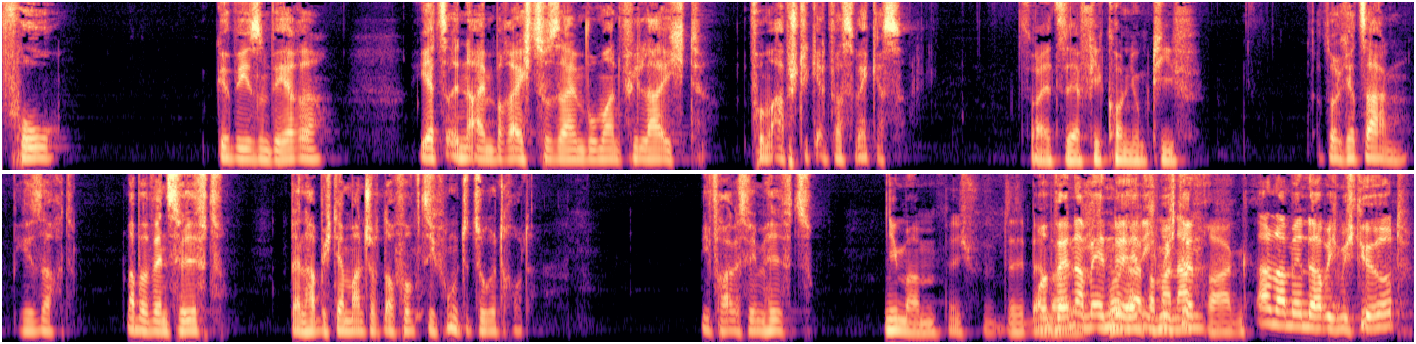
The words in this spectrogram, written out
froh gewesen wäre, jetzt in einem Bereich zu sein, wo man vielleicht vom Abstieg etwas weg ist. Das war jetzt sehr viel Konjunktiv. Was soll ich jetzt sagen? Wie gesagt. Aber wenn es hilft, dann habe ich der Mannschaft auch 50 Punkte zugetraut. Die Frage ist, wem hilft's? Niemandem. Ich, Und wenn am Ende hätte ich mich dann, dann am Ende habe ich mich gehört.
